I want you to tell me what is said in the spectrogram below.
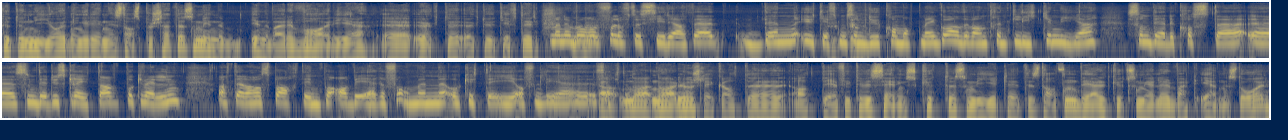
putte nye ordninger inn i statsbudsjettet som innebærer varige eh, økte, økte, utgifter. Men jeg bare får lov til å si det at det den utgiften som du kom opp med i går, det var omtrent like mye som det det koster, eh, som det du skrøt av på kvelden, at dere har spart inn på ABE-reformen og kuttet i offentlige sektor. Ja, nå er det jo slik at, at at det effektiviseringskuttet som vi gir til, til, staten, det er et kutt som gjelder hvert eneste år.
